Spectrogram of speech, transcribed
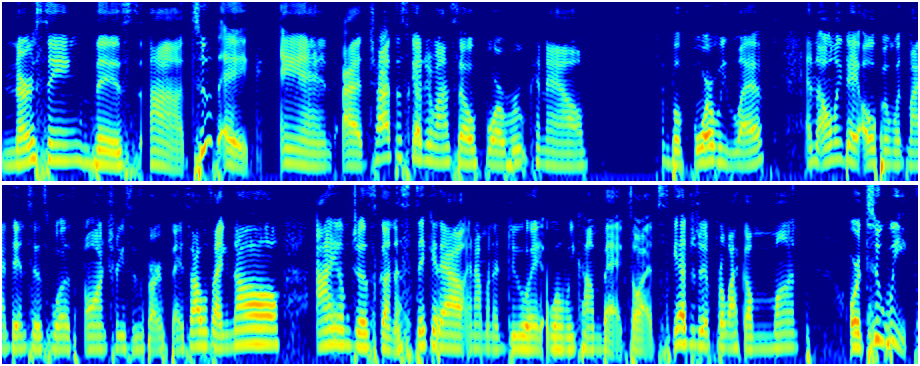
nursing this uh, toothache, and I tried to schedule myself for a root canal before we left and the only day open with my dentist was on Teresa's birthday. So I was like, no, I am just gonna stick it out and I'm gonna do it when we come back. So I scheduled it for like a month or two weeks,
